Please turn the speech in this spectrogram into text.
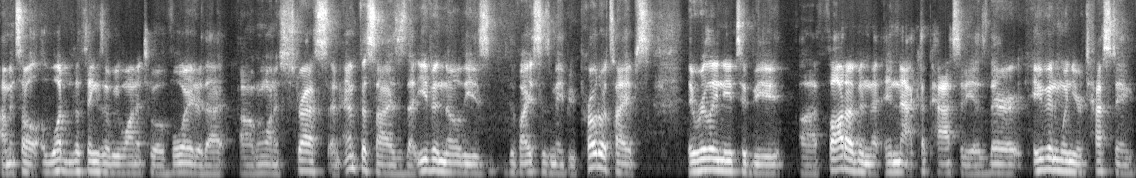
Um, and so one of the things that we wanted to avoid or that um, we want to stress and emphasize is that even though these devices may be prototypes, they really need to be uh, thought of in, the, in that capacity as they're, even when you're testing,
